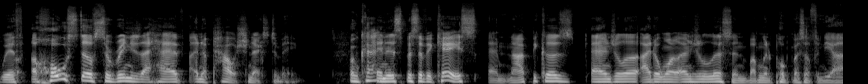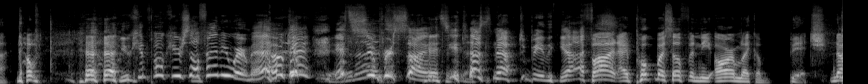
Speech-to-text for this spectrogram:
with a host of syringes I have in a pouch next to me. Okay. In this specific case, and not because Angela, I don't want Angela to listen, but I'm going to poke myself in the eye. No. you can poke yourself anywhere, man. Okay. It's super science. It doesn't have to be the eye. Fine, I poke myself in the arm like a bitch. No.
